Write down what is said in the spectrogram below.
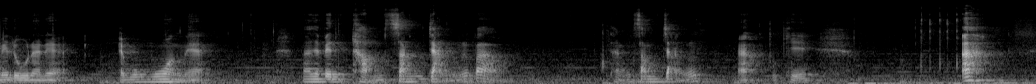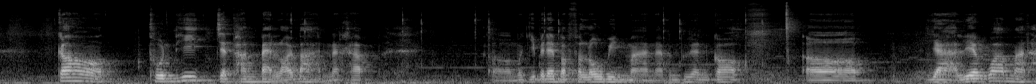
ไม่รู้นะเนี่ย ไอ้ม่วงๆเนี่ย น่าจะเป็นถัมซังจังหรือเปล่า ถังซัมจัง อะ โอเค อะ ก็ ทุนที่ 7,800 บาทนะครับเเมื่อกี้ไปได้ Buffalo Win มานะเพื่อนๆก็ออย่าเรียกว่ามาท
